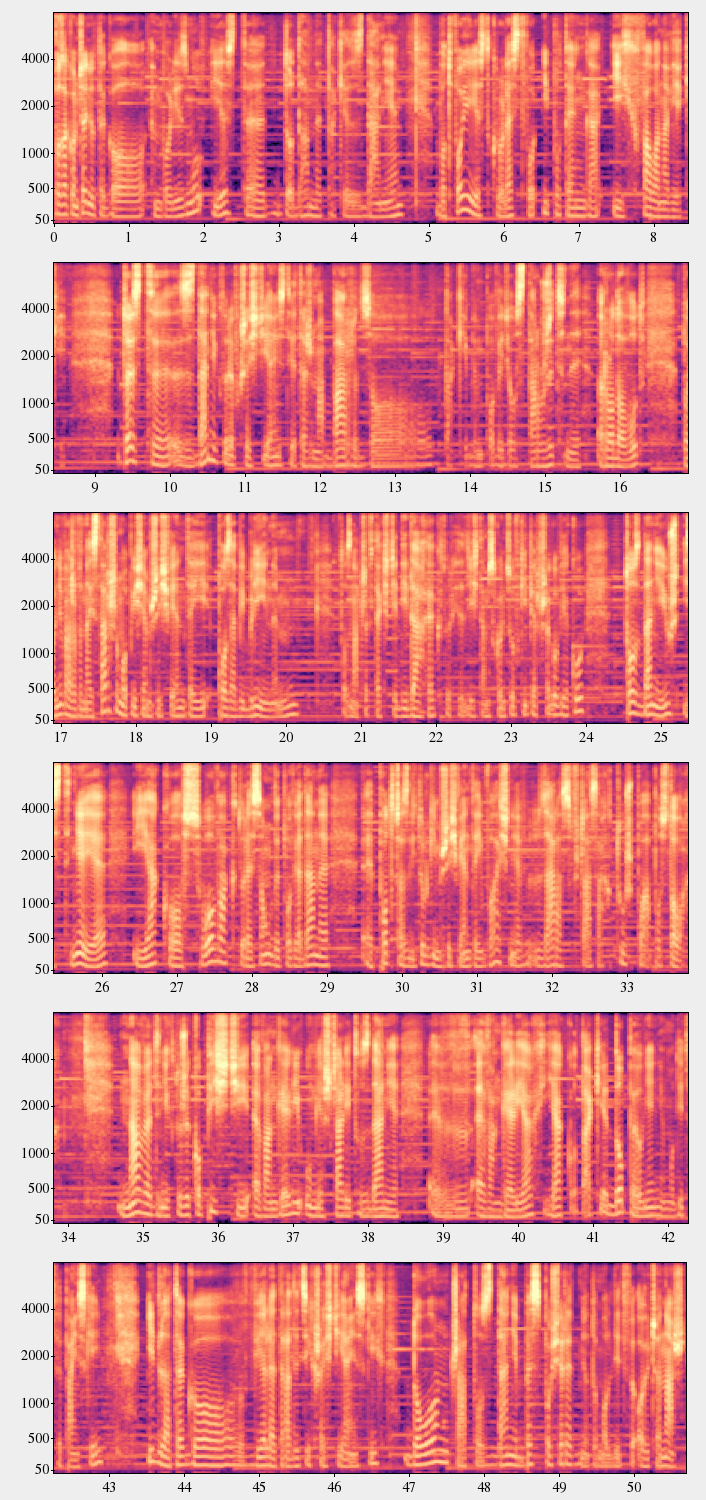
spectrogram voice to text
Po zakończeniu tego embolizmu jest e, dodane takie zdanie, bo Twoje jest królestwo i potęga i chwała na wieki. To jest e, zdanie, które w chrześcijaństwie też ma bardzo taki, bym powiedział, starożytny rodowód, ponieważ w najstarszym opisie mszy świętej pozabiblijnym, to znaczy w tekście Didache, który jest gdzieś tam z końcówki I wieku, to zdanie już istnieje jako słowa, które są wypowiadane e, podczas liturgii mszy świętej właśnie zaraz w czasach tuż po apostołach. Nawet niektórzy kopiści Ewangelii umieszczali to zdanie e, w Ewangeliach jako takie dopełnienie modlitwy pańskiej i dlatego wiele tradycji chrześcijańskich dołącza to zdanie bezpośrednio do modlitwy Ojcze Nasz.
